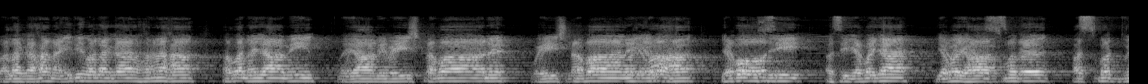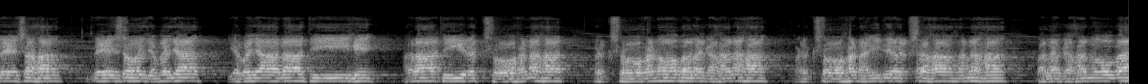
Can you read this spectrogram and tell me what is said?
वलगहन इति वलगाहनः अवनयामि नयामि वैष्णवान् वैष्णवान् यवः यवोऽसि असि यवय यवयास्मद् अस्मद्वेषः द्वेषो यवय यवयारातीः अरातीरक्षोहणः रक्षोहणो बलगहनः रक्षोहण इति रक्षहाहनः बलगहनो वा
